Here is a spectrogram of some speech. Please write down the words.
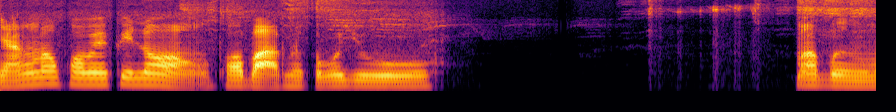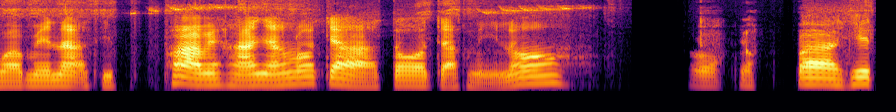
หยังเนาะพ่อแม่พี่น้องพอบาปมันก็บ่อยู่มาเบิ่งว่าแม่นะสิพาไปหาหยังเนาะจ้าต่อจากนี้เนาะออกจากป่าเฮ็ด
